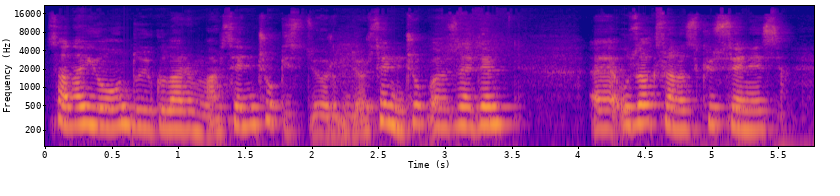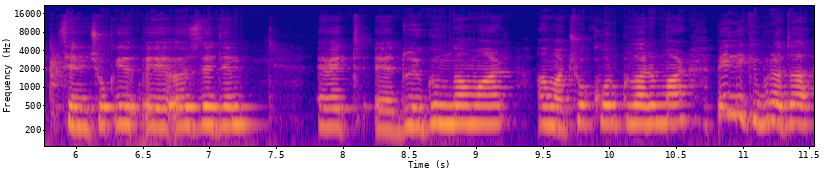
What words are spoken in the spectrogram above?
sana yoğun duygularım var. Seni çok istiyorum diyor. Seni çok özledim. Ee, uzaksanız küsseniz seni çok e, özledim. Evet e, duygum da var ama çok korkularım var. Belli ki burada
